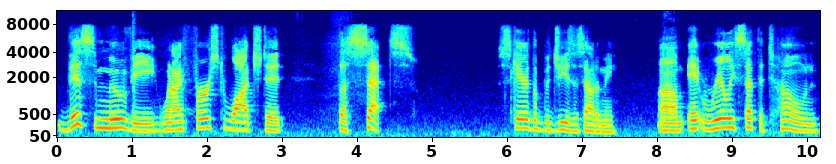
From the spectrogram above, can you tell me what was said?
this movie when I first watched it, the sets scared the bejesus out of me. Um, It really set the tone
